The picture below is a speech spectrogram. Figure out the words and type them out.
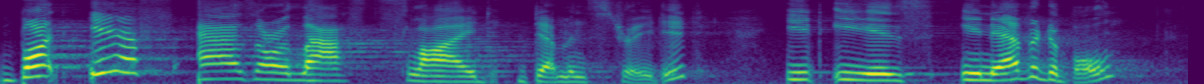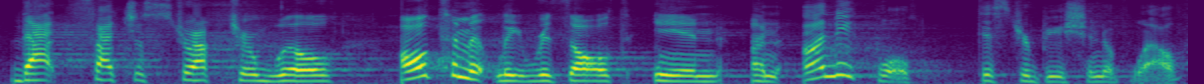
But if, as our last slide demonstrated, it is inevitable that such a structure will ultimately result in an unequal distribution of wealth,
